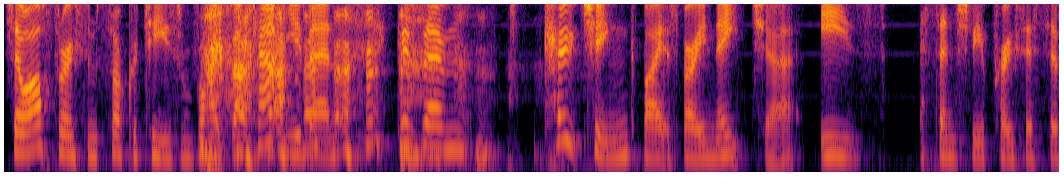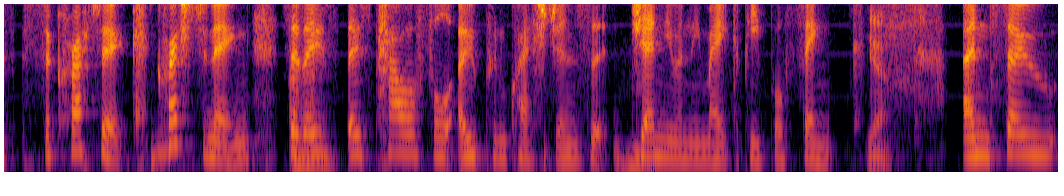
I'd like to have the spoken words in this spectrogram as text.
So I'll throw some Socrates right back at you then, because um, coaching, by its very nature, is essentially a process of Socratic questioning. So uh-huh. those those powerful open questions that mm-hmm. genuinely make people think. Yeah. And so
